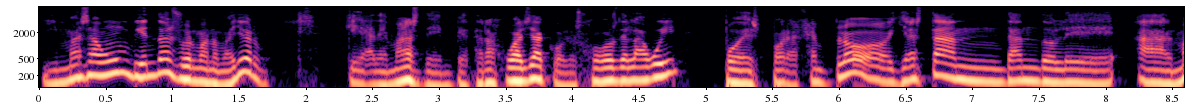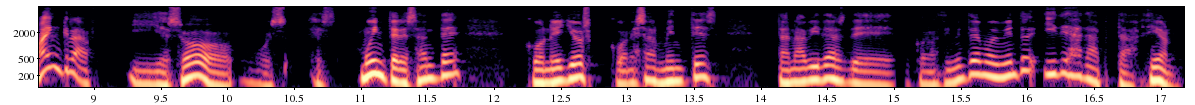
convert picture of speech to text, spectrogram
Y más aún viendo a su hermano mayor, que además de empezar a jugar ya con los juegos de la Wii, pues por ejemplo ya están dándole al Minecraft. Y eso pues es muy interesante con ellos, con esas mentes tan ávidas de conocimiento de movimiento y de adaptación.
